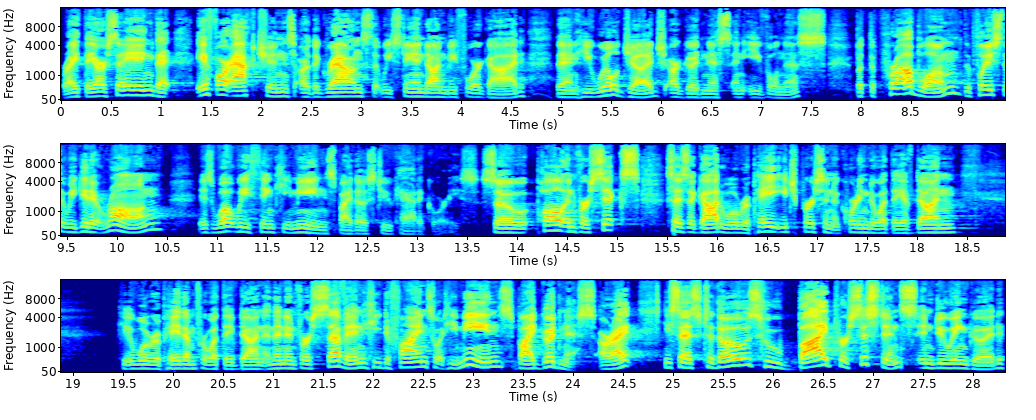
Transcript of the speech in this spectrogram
right? They are saying that if our actions are the grounds that we stand on before God, then He will judge our goodness and evilness. But the problem, the place that we get it wrong, is what we think He means by those two categories. So Paul in verse 6 says that God will repay each person according to what they have done. He will repay them for what they've done. And then in verse 7, he defines what he means by goodness, all right? He says, To those who by persistence in doing good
